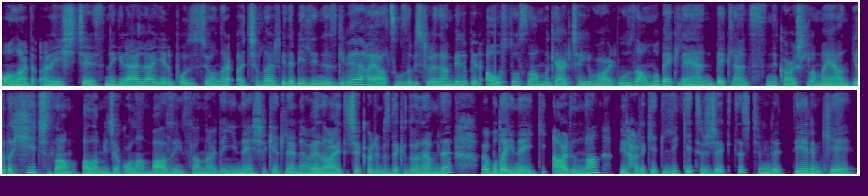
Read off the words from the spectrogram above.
onlar da arayış içerisine girerler, yeni pozisyonlar açılır. Bir de bildiğiniz gibi hayatımızda bir süreden beri bir Ağustos zammı gerçeği var. Bu zammı bekleyen, beklentisini karşılamayan ya da hiç zam alamayacak olan bazı insanlar da yine şirketlerine veda edecek önümüzdeki dönemde ve bu da yine ardından bir hareketlilik getirecektir. Şimdi diyelim ki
